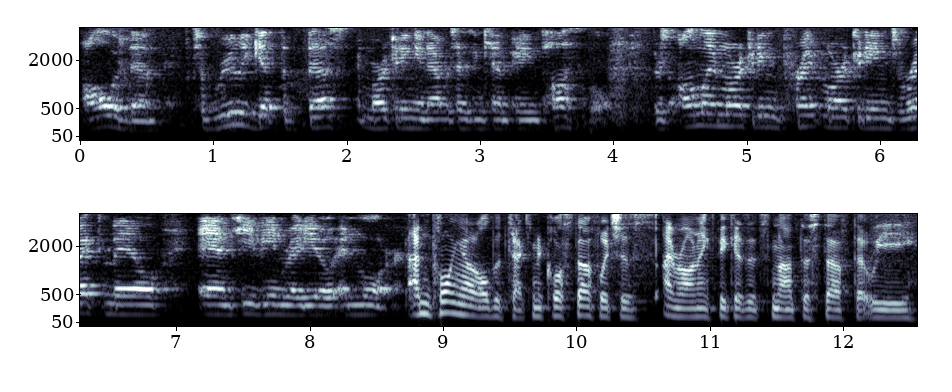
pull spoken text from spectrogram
all of them to really get the best marketing and advertising campaign possible. There's online marketing, print marketing, direct mail, and TV and radio, and more. I'm pulling out all the technical stuff, which is ironic because it's not the stuff that we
